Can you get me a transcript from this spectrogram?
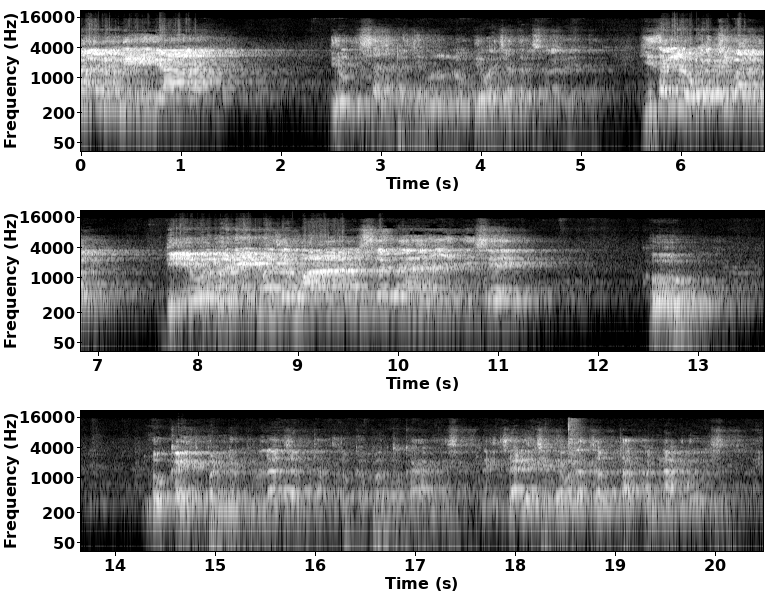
म्हणून देव दिसायला पाहिजे म्हणून लोक देवाच्या दर्शनाला येतात. ही झाली लोकांची बाजू. देव म्हणे मज माणस दिसे. खूप लोक आहेत पंढरपूरला जमतात लोक पण तुकाराम दिसत नाही. जाळीचे देवाला जमतात पण नागदेव दिसत नाही.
